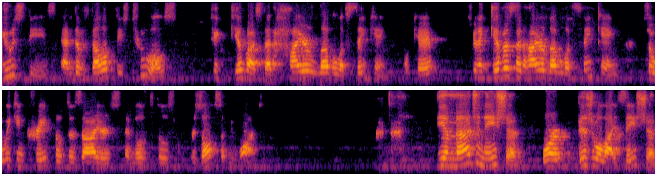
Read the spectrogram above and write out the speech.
use these and develop these tools to give us that higher level of thinking, okay? It's going to give us that higher level of thinking so we can create those desires and those those results that we want. The imagination or visualization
